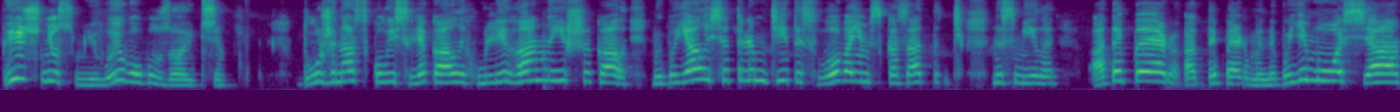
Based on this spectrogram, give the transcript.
Пісню сміливого зайця. Дуже нас колись лякали, хулігани і шакали. Ми боялися тремтіти, слова їм сказати не сміли. А тепер, а тепер ми не боїмося.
